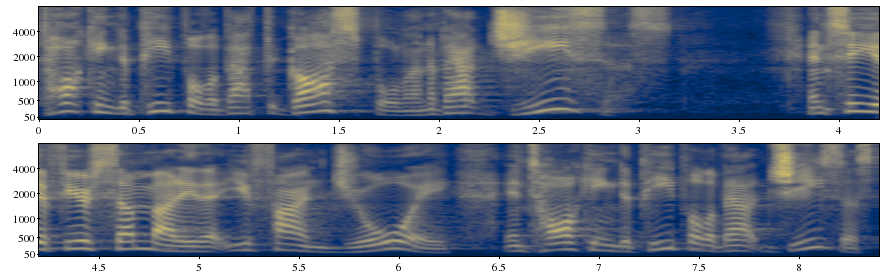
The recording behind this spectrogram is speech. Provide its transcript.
talking to people about the gospel and about Jesus. And see, if you're somebody that you find joy in talking to people about Jesus,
